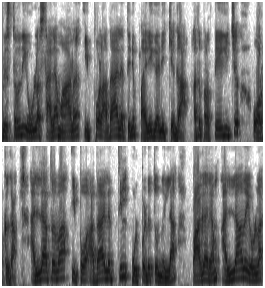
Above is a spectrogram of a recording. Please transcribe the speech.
വിസ്തൃതിയുള്ള സ്ഥലമാണ് ഇപ്പോൾ അദാലത്തിന് പരിഗണിക്കുക. അത് പ്രത്യേകിച്ച് ഓർക്കുക. അല്ലാത്തവ ഇപ്പോൾ അദാലത്തിൽ ഉൾപ്പെടുത്തുന്നില്ല. പകരം അല്ലാതെയുള്ള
